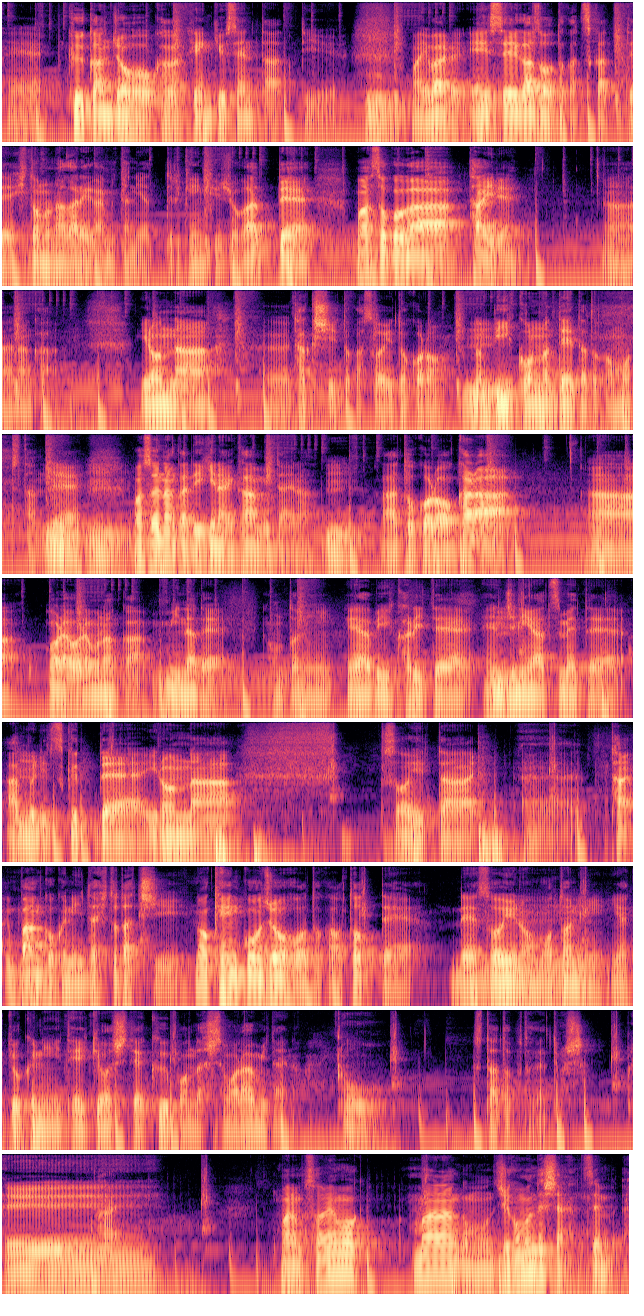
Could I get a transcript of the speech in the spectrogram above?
えー空間情報科学研究センターっていう、まあ、いわゆる衛星画像とか使って人の流れがみたいにやってる研究所があって、まあ、そこがタイで、あーなんか、いろんな、うタクシーとかそういうところのビーコンのデータとかを持ってたんで、うんうんまあ、それなんかできないかみたいな、うところからあ我々もなんかみんなで本当に Airb 借りてエンジニア集めてアプリ作って、いろんなそういった、えーたバンコクにいた人たちの健康情報とかを取ってでそういうのをもとに薬局に提供してクーポン出してもらうみたいなスタートアップとかやってました。へえ、はい。まあでもそれもまあなんかもう自己満でしたね全部。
